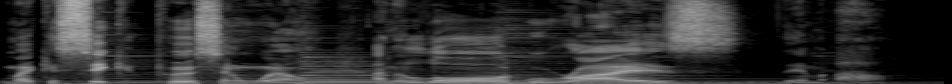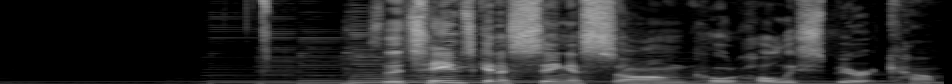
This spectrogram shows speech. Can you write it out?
will make a sick person well, and the Lord will rise them up. So the team's going to sing a song called Holy Spirit Come.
